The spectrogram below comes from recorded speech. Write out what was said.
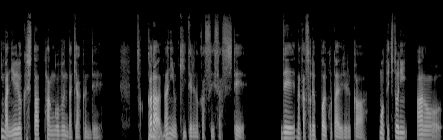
今入力した単語分だけ開くんで、そこからうん何を聞いてるのか推察して、で、なんかそれっぽい答えを入れるか、もう適当に、あの、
